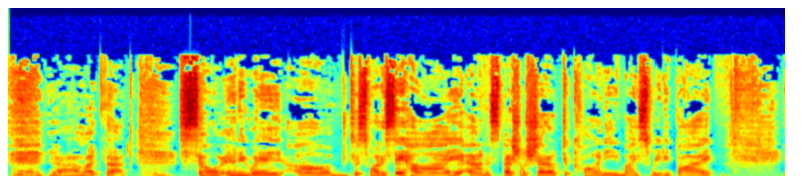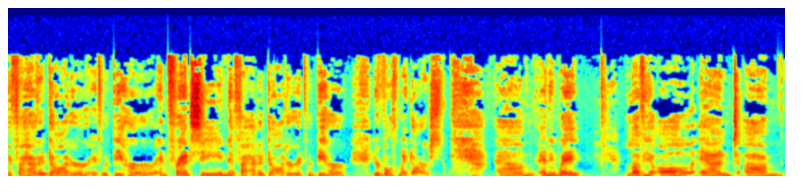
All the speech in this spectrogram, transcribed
yeah, I like that. So anyway, um, just want to say hi and a special shout out to Connie, my sweetie pie. If I had a daughter, it would be her. And Francine, if I had a daughter, it would be her. You're both my daughters. Um, anyway, love you all. And um,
